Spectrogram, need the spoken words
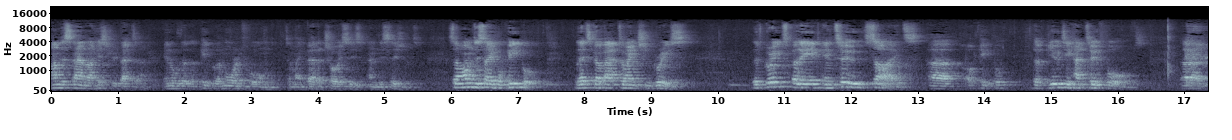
understand our history better in order that people are more informed to make better choices and decisions. So on disabled people, let's go back to ancient Greece. The Greeks believed in two sides uh, of people, that beauty had two forms. Uh,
